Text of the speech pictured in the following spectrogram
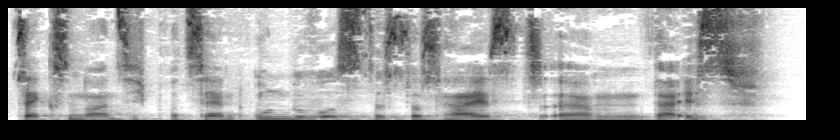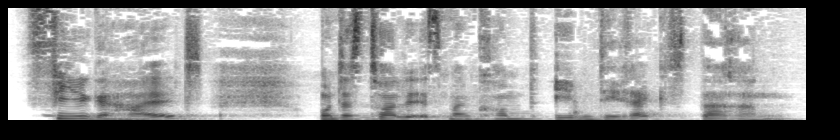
96 Prozent Unbewusstes, das heißt, ähm, da ist viel Gehalt. Und das Tolle ist, man kommt eben direkt daran.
